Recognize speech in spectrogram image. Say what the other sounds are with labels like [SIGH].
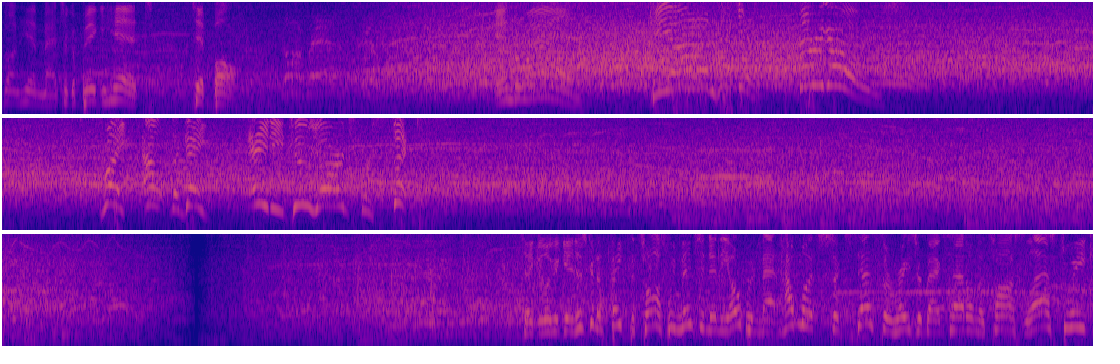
was on him, man. Took a big hit, tip ball. End around. Keon Hatcher. There he goes. Right out the gate. 82 yards for six. Take a look again. Just going to fake the toss. We mentioned in the open, Matt, how much success the Razorbacks had on the toss last week.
